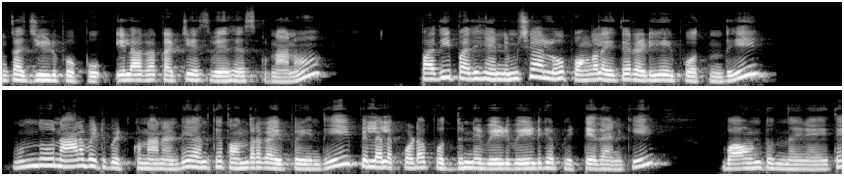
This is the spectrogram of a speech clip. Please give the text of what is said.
ఇంకా జీడిపప్పు ఇలాగా కట్ చేసి వేసేసుకున్నాను. పది పదిహేను నిమిషాల్లో పొంగల్ అయితే రెడీ అయిపోతుంది. ముందు నానబెట్టి పెట్టుకున్నానండి అందుకే తొందరగా అయిపోయింది. పిల్లలకు కూడా పొద్దున్నే వేడి వేడిగా పెట్టేదానికి బాగుంటుందని అయితే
